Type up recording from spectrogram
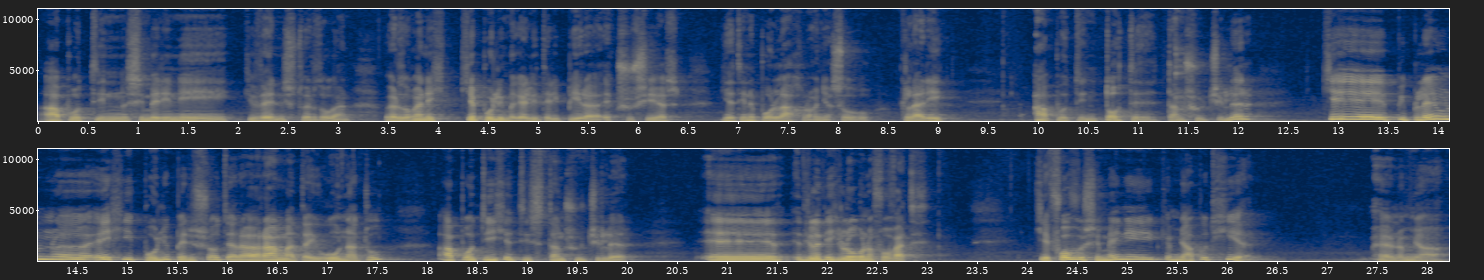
από την σημερινή κυβέρνηση του Ερδογάν. Ο Ερδογάν έχει και πολύ μεγαλύτερη πείρα εξουσίας, γιατί είναι πολλά χρόνια στο κλαρί από την τότε Τανσούτσιλερ και επιπλέον ε, έχει πολύ περισσότερα ράματα η γούνα του από ό,τι είχε της Τανσούτσιλερ. Ε, δηλαδή έχει λόγο να φοβάται. Και φόβο σημαίνει και μια αποτυχία. μια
